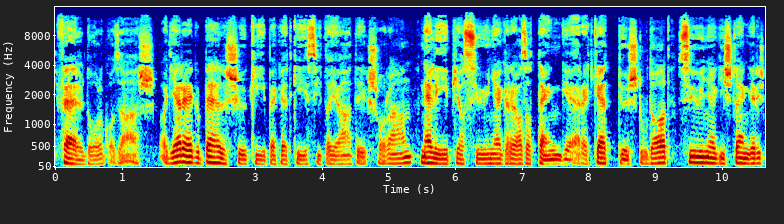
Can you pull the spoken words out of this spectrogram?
feldolgozás. A gyerek belső képeket készít a játék során, ne lépj a szűnyegre, az a tenger, egy kettős tudat, szűnyeg is, tenger is,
